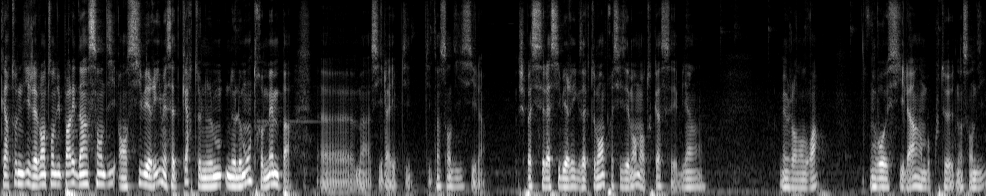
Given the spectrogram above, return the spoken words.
Cartoon dit j'avais entendu parler d'incendie en Sibérie, mais cette carte ne, le montre même pas. bah, si, là, il y a petit, petit incendie ici, là. Je sais pas si c'est la Sibérie exactement, précisément, mais en tout cas, c'est bien même genre d'endroit. On voit aussi là hein, beaucoup d'incendies.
